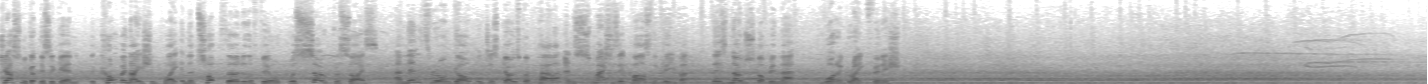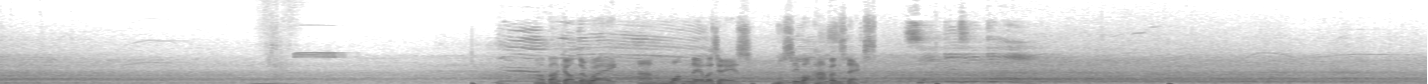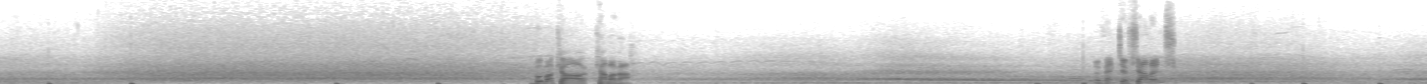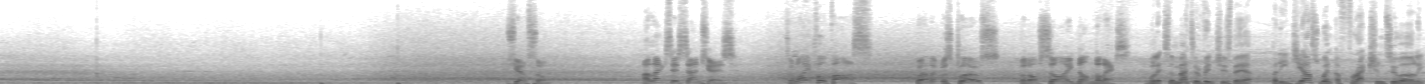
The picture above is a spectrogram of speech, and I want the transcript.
Just look at this again. The combination play in the top third of the field was so precise. And then through on goal, he just goes for power and smashes it past the keeper. There's no stopping that. What a great finish. Back underway, and 1-0 it is. Let's see what happens next. Boubacar Kamara. Effective challenge. Gerson. Alexis Sanchez. Delightful pass. Well, it was close, but offside nonetheless. Well, it's a matter of inches there, but he just went a fraction too early.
